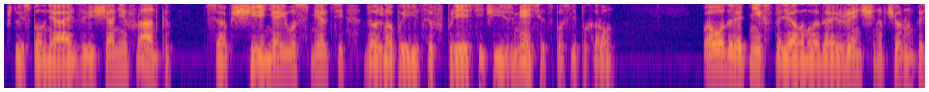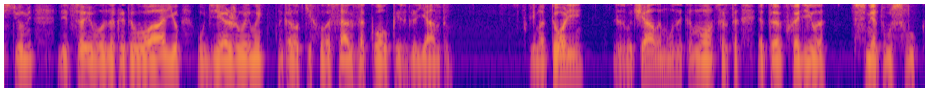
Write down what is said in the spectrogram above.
что исполняет завещание Франка. Сообщение о его смерти должно появиться в прессе через месяц после похорон. Поодаль от них стояла молодая женщина в черном костюме, лицо ее было закрыто вуалью, удерживаемой на коротких волосах заколкой с бриллиантом. В крематории зазвучала музыка Моцарта, это входило в смету услуг.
